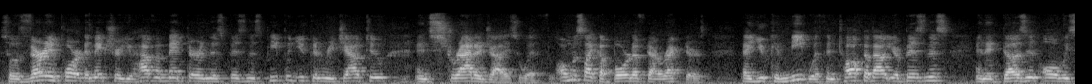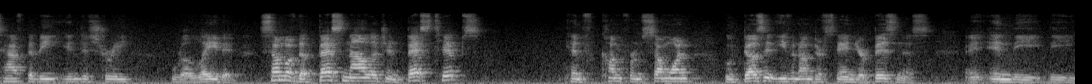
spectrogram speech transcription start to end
So it's very important to make sure you have a mentor in this business, people you can reach out to and strategize with, almost like a board of directors that you can meet with and talk about your business, and it doesn't always have to be industry related. Some of the best knowledge and best tips can come from someone who doesn't even understand your business in the, the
